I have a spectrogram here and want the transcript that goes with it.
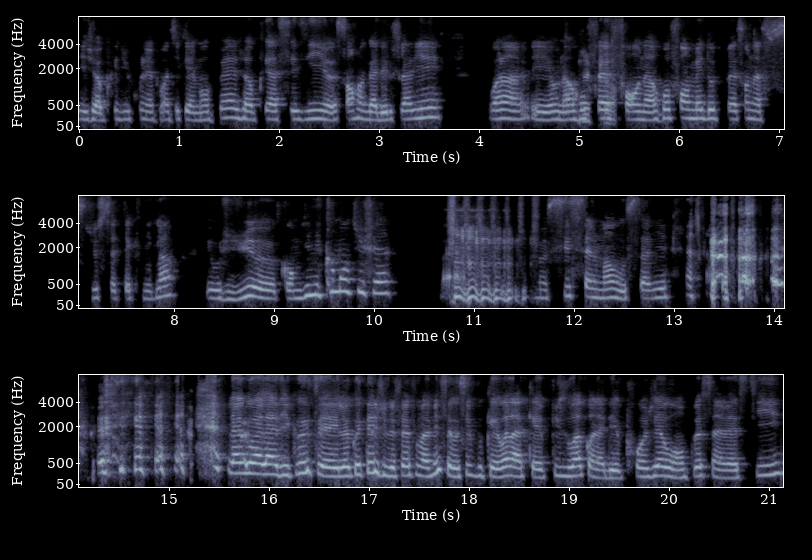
Et j'ai appris du coup l'informatique avec mon père. J'ai appris à saisir euh, sans regarder le clavier. Voilà, et on a, refait, on a reformé d'autres personnes à juste cette technique-là. Et aujourd'hui, euh, quand on me dit, mais comment tu fais? Bah, Si seulement vous saviez. Donc voilà, du coup, c'est le côté je le fais pour ma vie, c'est aussi pour qu'elle voilà, qu'elle puisse voir qu'on a des projets où on peut s'investir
